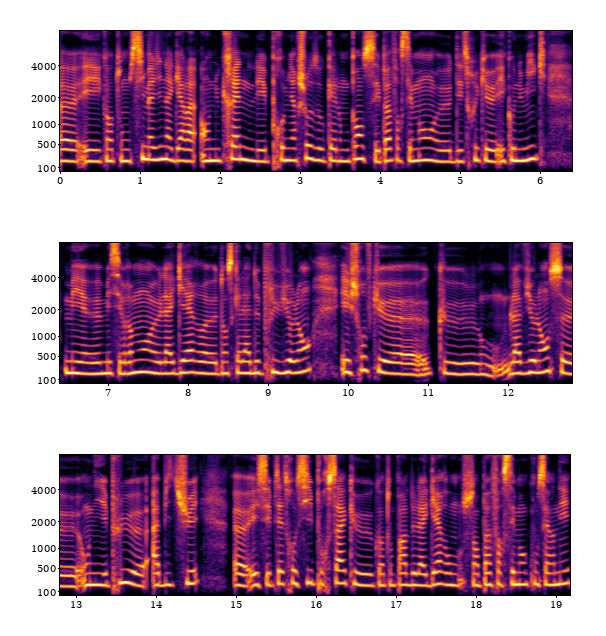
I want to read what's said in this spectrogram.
euh, et quand on s'imagine la guerre en Ukraine, les premières choses auxquelles on pense, c'est pas forcément des trucs euh, euh, mais c'est vraiment euh, la guerre euh, dans ce qu'elle a de plus violent. Et je trouve que, la violence, on n'y est plus habitué. Et c'est peut-être aussi pour ça que quand on parle de la guerre, on se sent pas forcément concerné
